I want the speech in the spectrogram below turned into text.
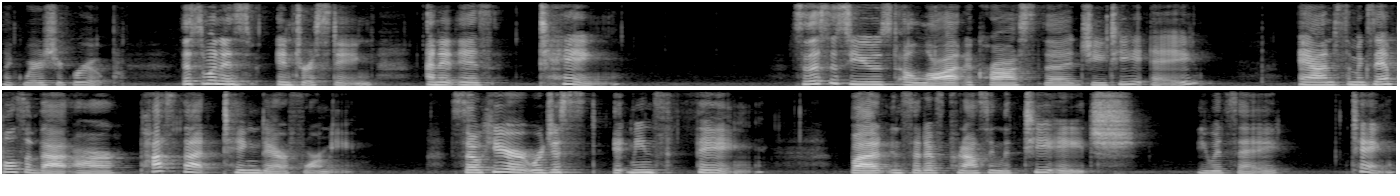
Like, where's your group? This one is interesting and it is ting. So this is used a lot across the GTA. And some examples of that are pass that ting there for me. So here we're just, it means thing. But instead of pronouncing the TH, you would say ting.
